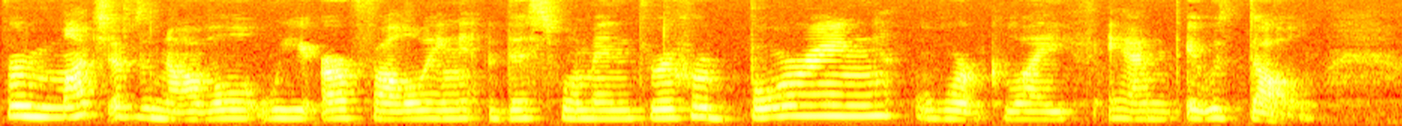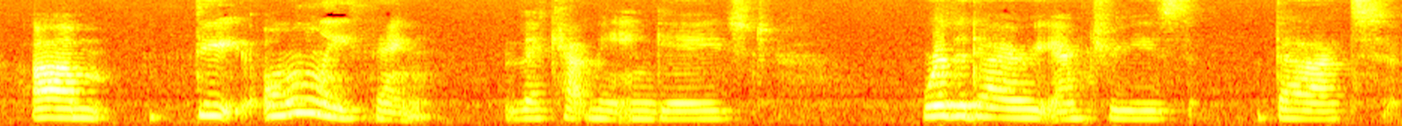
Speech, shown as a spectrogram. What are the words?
For much of the novel, we are following this woman through her boring work life and it was dull. Um, the only thing that kept me engaged were the diary entries that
